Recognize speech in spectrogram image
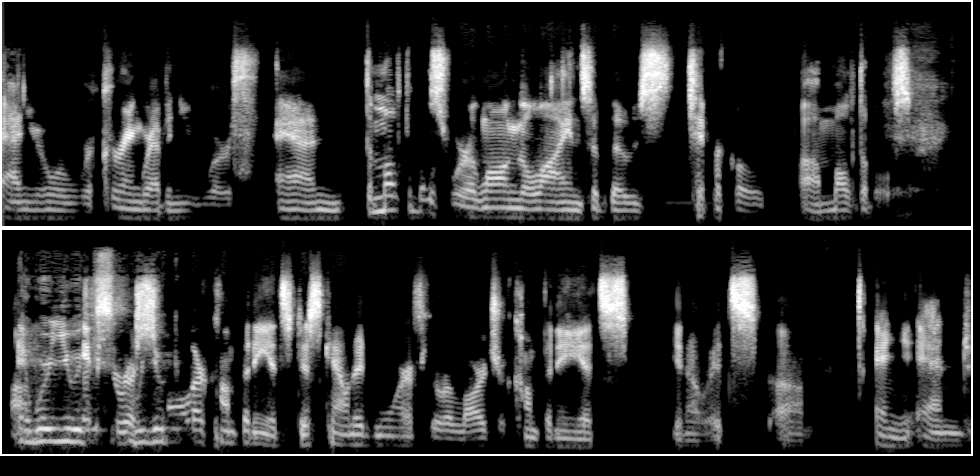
annual recurring revenue worth. And the multiples were along the lines of those typical uh, multiples. Um, and were you? Ex- if you're a smaller you... company, it's discounted more. If you're a larger company, it's you know it's um, and and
